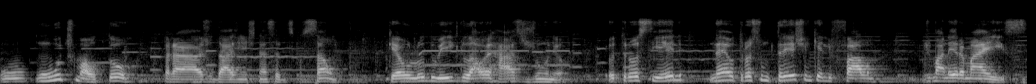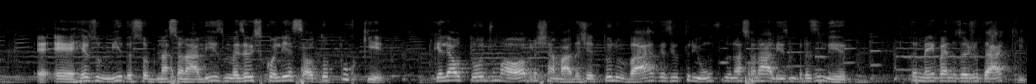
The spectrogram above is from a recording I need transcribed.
um último autor para ajudar a gente nessa discussão, que é o Ludwig Lauerhaas Jr. Eu trouxe ele, né? Eu trouxe um trecho em que ele fala de maneira mais é, é, resumida sobre nacionalismo, mas eu escolhi esse autor por quê? Porque ele é autor de uma obra chamada Getúlio Vargas e o Triunfo do Nacionalismo Brasileiro, que também vai nos ajudar aqui.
